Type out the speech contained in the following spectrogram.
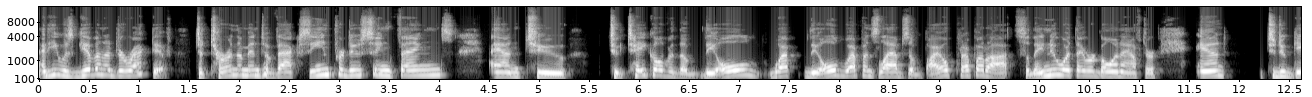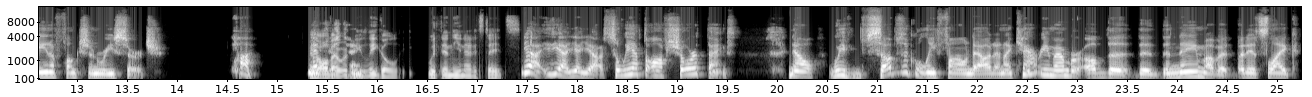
And he was given a directive to turn them into vaccine producing things and to to take over the, the old wep- the old weapons labs of biopreparat, so they knew what they were going after, and to do gain of function research. Huh. All that would be legal within the United States. Yeah, yeah, yeah, yeah. So we have to offshore things. Now we've subsequently found out, and I can't remember of the the, the name of it, but it's like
